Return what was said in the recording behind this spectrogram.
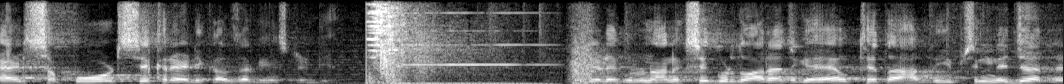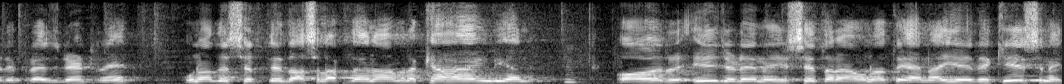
and support Sikh radicals against India. ਜਿਹੜੇ ਗੁਰੂ ਨਾਨਕ ਸਿੰਘ ਗੁਰਦੁਆਰਾ 'ਚ ਗਏ ਉੱਥੇ ਤਾਂ ਹਰਦੀਪ ਸਿੰਘ ਨਿੱਜਰ ਜਿਹੜੇ ਪ੍ਰੈਜ਼ੀਡੈਂਟ ਨੇ ਉਹਨਾਂ ਦੇ ਸਿਰ ਤੇ 10 ਲੱਖ ਦਾ ਇਨਾਮ ਰੱਖਿਆ ਹੋਇਆ ਇੰਡੀਆ ਨੇ ਔਰ ਇਹ ਜਿਹੜੇ ਨੇ ਇਸੇ ਤਰ੍ਹਾਂ ਉਹਨਾਂ ਤੇ ਐਨਆਈਏ ਦੇ ਕੇਸ ਨੇ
